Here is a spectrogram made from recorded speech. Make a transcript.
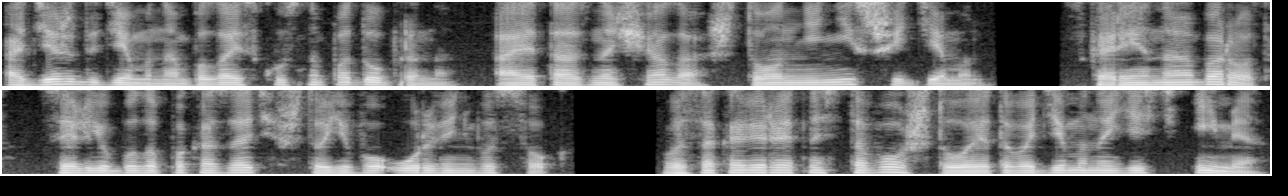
Одежда демона была искусно подобрана, а это означало, что он не низший демон. Скорее наоборот, целью было показать, что его уровень высок. Высока вероятность того, что у этого демона есть имя.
